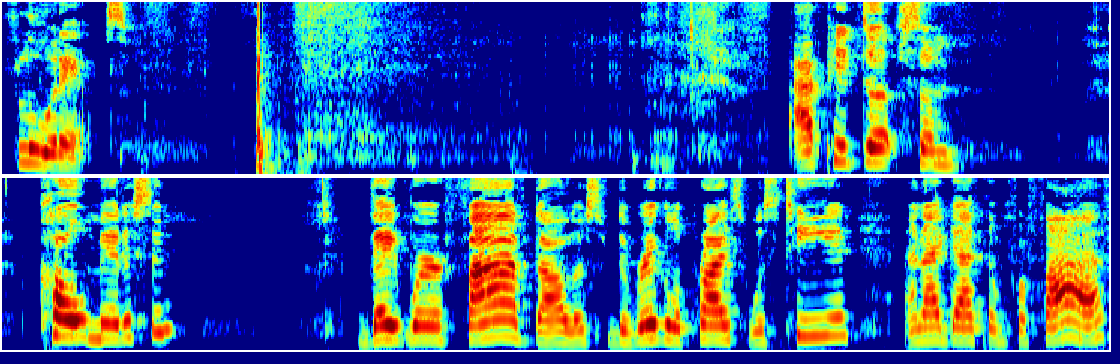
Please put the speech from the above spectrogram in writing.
fluid ounce. I picked up some cold medicine. They were $5. The regular price was 10 and I got them for 5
